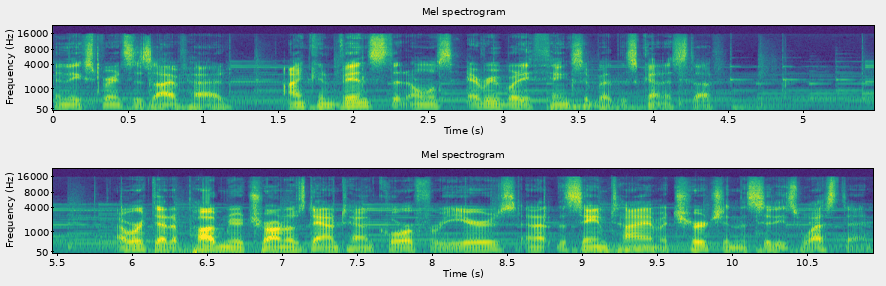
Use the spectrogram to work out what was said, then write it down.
and the experiences I've had, I'm convinced that almost everybody thinks about this kind of stuff. I worked at a pub near Toronto's downtown core for years, and at the same time, a church in the city's west end.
